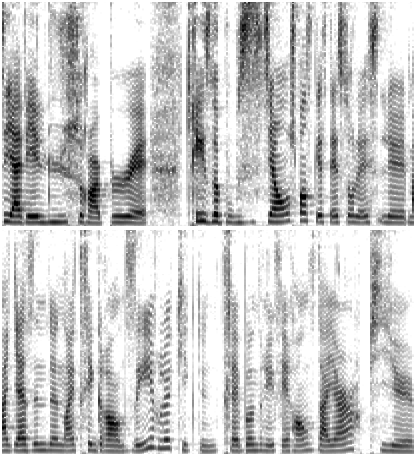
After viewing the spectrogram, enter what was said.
il, avait, lu sur un peu euh, crise d'opposition. Je pense que c'était sur le, le magazine de Naître et Grandir, là, qui est une très bonne référence d'ailleurs. Puis euh,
